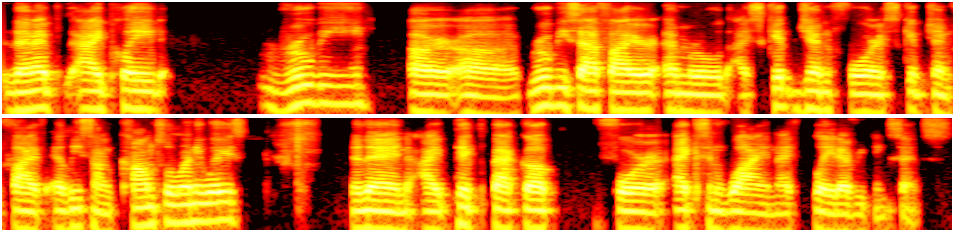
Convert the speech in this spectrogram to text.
then i i played ruby or uh ruby sapphire emerald i skipped gen 4 skipped gen 5 at least on console anyways and then i picked back up for x and y and i've played everything since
